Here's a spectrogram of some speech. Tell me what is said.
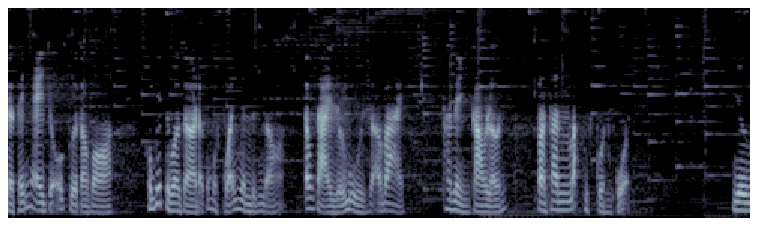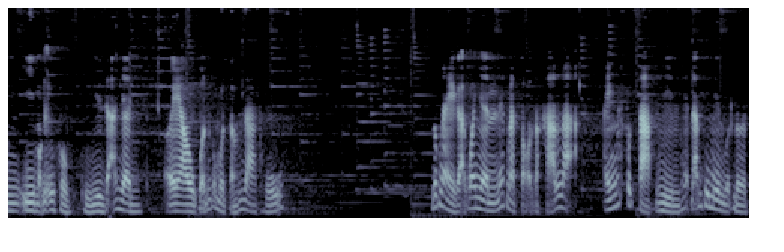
chợt thấy ngay chỗ cửa tò vò, không biết từ bao giờ đã có một quái nhân đứng đó, tóc dài rối bù rõ vai, thân hình cao lớn, toàn thân bắp thịt cuồn cuộn. Nhưng y mặc y phục thì như dã nhân, ở eo quấn có một tấm da thú. Lúc này gã quái nhân nét mặt tỏ ra khá lạ, ánh mắt phức tạp nhìn hết đám thiếu niên một lượt.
